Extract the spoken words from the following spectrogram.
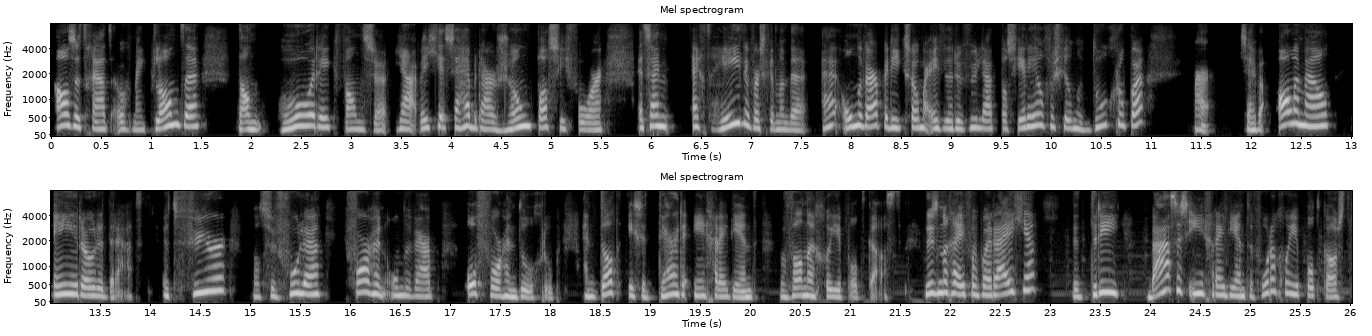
Als het gaat over mijn klanten, dan hoor ik van ze, ja, weet je, ze hebben daar zo'n passie voor. Het zijn echt hele verschillende hè, onderwerpen die ik zomaar even de revue laat passeren. Heel verschillende doelgroepen. Maar ze hebben allemaal één rode draad. Het vuur dat ze voelen voor hun onderwerp of voor hun doelgroep. En dat is het derde ingrediënt van een goede podcast. Dus nog even op een rijtje. De drie basisingrediënten voor een goede podcast.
